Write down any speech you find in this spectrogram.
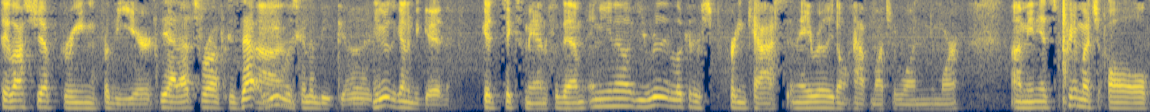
they lost Jeff Green for the year. Yeah, that's rough because that he Uh, was going to be good. He was going to be good, good six man for them. And you know, you really look at their supporting cast, and they really don't have much of one anymore. I mean, it's pretty much all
